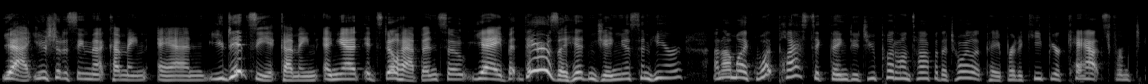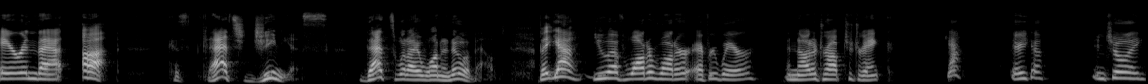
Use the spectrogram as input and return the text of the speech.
yeah, you should have seen that coming, and you did see it coming, and yet it still happened. So, yay. But there's a hidden genius in here. And I'm like, what plastic thing did you put on top of the toilet paper to keep your cats from tearing that up? Because that's genius. That's what I want to know about. But yeah, you have water, water everywhere, and not a drop to drink. Yeah, there you go. Enjoy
